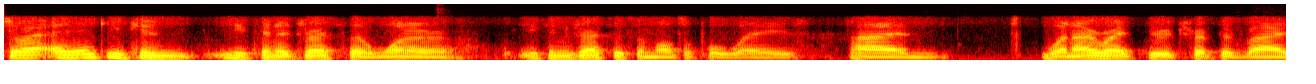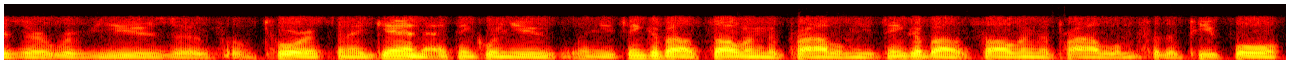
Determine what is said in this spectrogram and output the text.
So I think you can you can address that one or you can address this in multiple ways. Um, when I read through TripAdvisor reviews of, of tourists, and again, I think when you when you think about solving the problem, you think about solving the problem for the people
